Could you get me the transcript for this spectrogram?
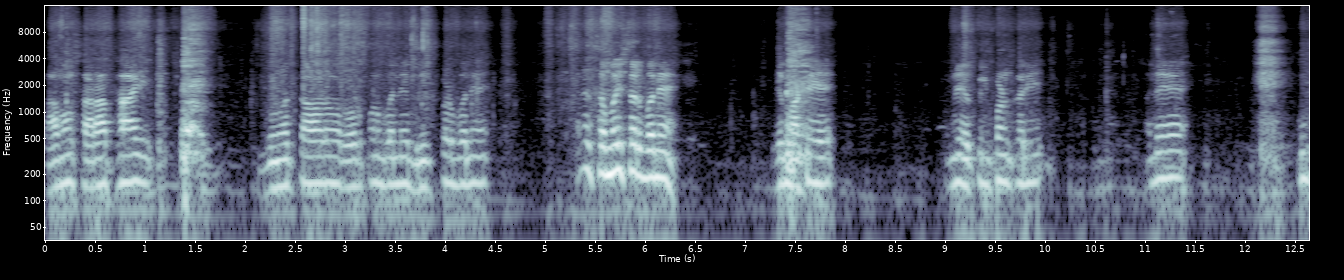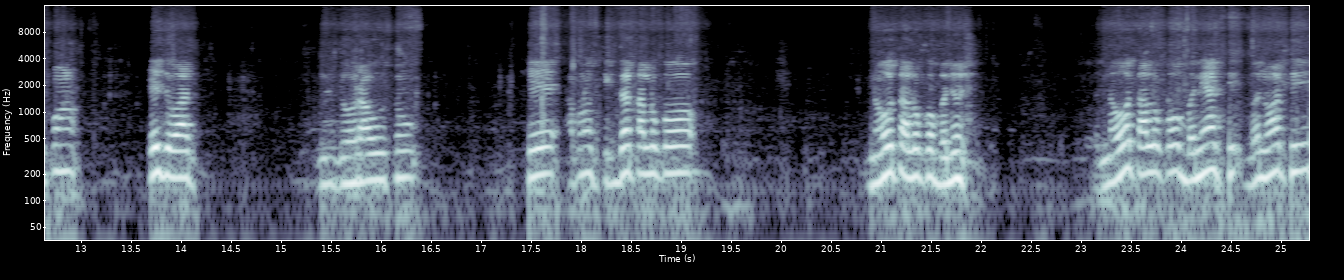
કામો સારા થાય, ગુણવત્તાવાળો રોડ પણ બને, બ્રિજ પણ બને અને સમયસર બને એ માટે એમણે અપીલ પણ કરી. અને હું પણ એ જ વાત દોહરાવું છું કે આપણો ચિગદા તાલુકો નવો તાલુકો બન્યો છે. નવો તાલુકો બન્યાથી બનવાથી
